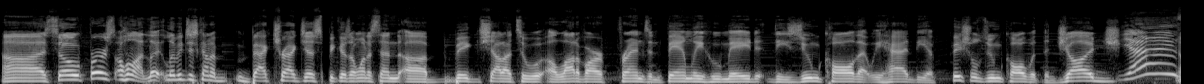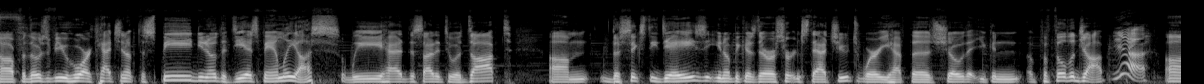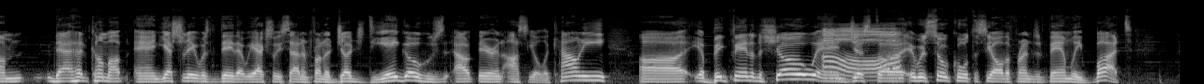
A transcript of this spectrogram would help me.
Uh, so first, hold on. Let, let me just kind of backtrack just because I want to send a big shout out to a lot of our friends and family who made the Zoom call that we had, the official Zoom call with the judge. Yes. Uh, for those of you who are catching up to speed, you know, the Diaz family, us, we had decided to adopt um, the 60 days, you know, because there are certain statutes where you have to show that you can fulfill the job. yeah. Um, that had come up, and yesterday was the day that we actually sat in front of Judge Diego, who's out there in Osceola County. Uh, a big fan of the show, and Aw. just uh, it was so cool to see all the friends and family. But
